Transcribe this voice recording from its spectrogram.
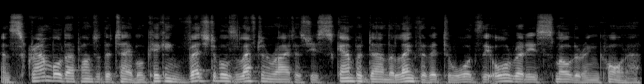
and scrambled up onto the table, kicking vegetables left and right as she scampered down the length of it towards the already smouldering corner.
